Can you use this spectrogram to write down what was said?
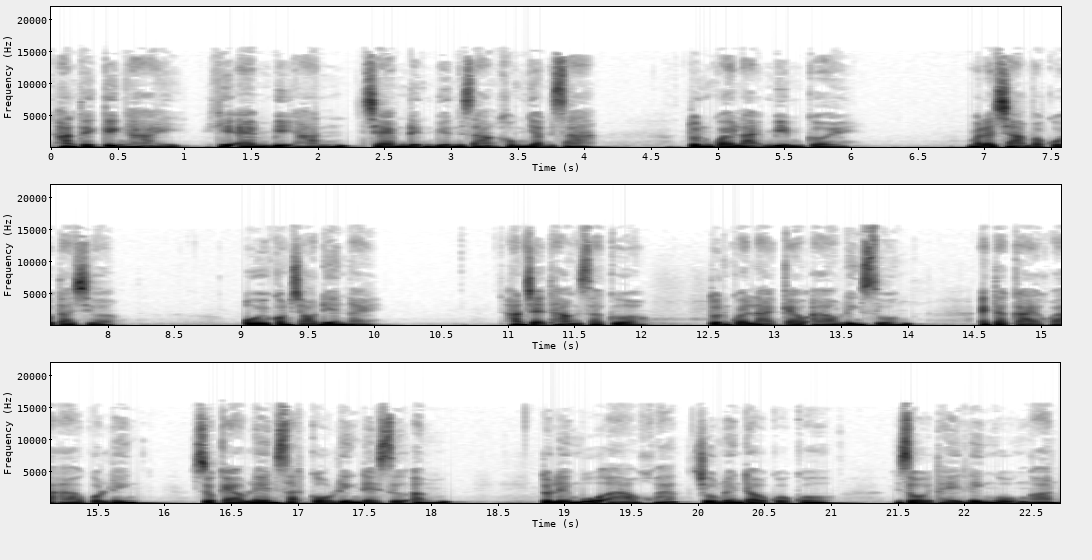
Hắn thấy kinh hãi Khi em bị hắn chém đến biến dạng không nhận ra. Tuấn quay lại mỉm cười, Mày đã chạm vào cô ta chưa? Ôi, con chó điên này. Hắn chạy thẳng ra cửa. Tuấn quay lại kéo áo Linh xuống. Anh ta cải khóa áo của Linh, Rồi kéo lên sắt cổ Linh để giữ ấm. Tuấn lấy mũ áo khoác Trùm lên đầu của cô, Rồi thấy Linh ngủ ngon.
